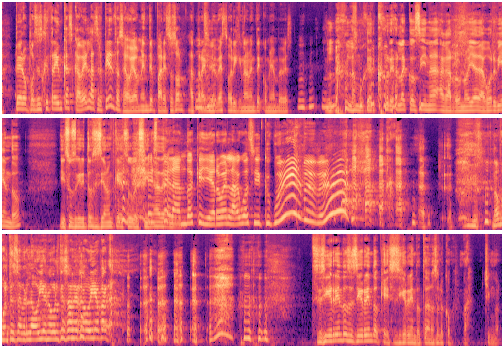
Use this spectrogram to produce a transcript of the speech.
Pero pues es que trae un cascabel la serpiente. O sea, obviamente para eso son. Atraen bebés. Originalmente comían bebés. La, la mujer corrió a la cocina, agarró una olla de agua hirviendo y sus gritos hicieron que su vecina del- Esperando a que hierva el agua, así que, güey, el bebé. No voltees a ver la olla, no voltees a ver la olla. Para... Se sigue riendo, se sigue riendo. Ok, se sigue riendo. Todavía no se lo come. Va, chingón.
